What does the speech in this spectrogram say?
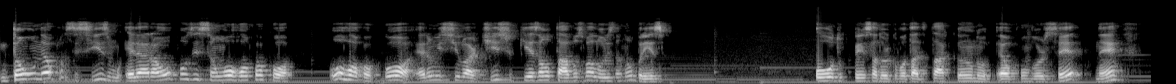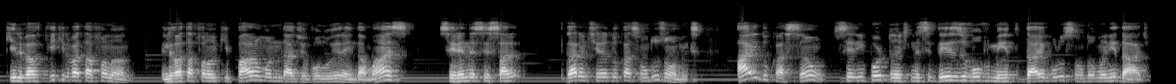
Então, o neoclassicismo ele era a oposição ao rococó. O rococó era um estilo artístico que exaltava os valores da nobreza. Outro pensador que eu vou estar destacando é o Condorcet, né? Que ele vai, o que, que ele vai estar falando? Ele vai estar falando que para a humanidade evoluir ainda mais, seria necessário garantir a educação dos homens. A educação seria importante nesse desenvolvimento da evolução da humanidade.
